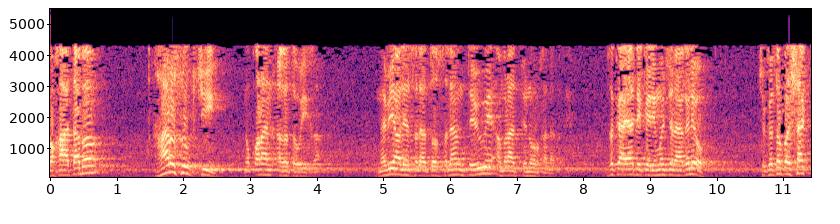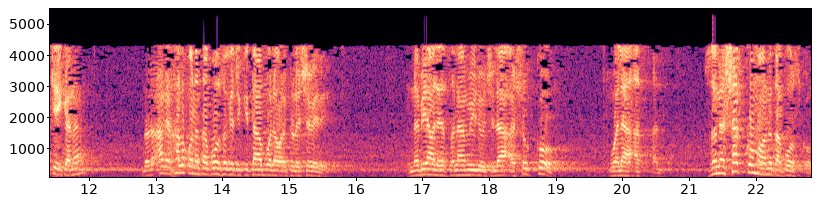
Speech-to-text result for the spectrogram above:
مخاطب هر څوک چې نو قران هغه ته وایي نبی علیہ الصلوۃ والسلام ته وی امرات تنور خلق زکه آیات کریمه چې راغلو چې کته په شک کې کنه نو هغه خلکو نه تاسو کې چې کتاب ولا ورکړل شوی دی نبی علی السلام ویلو چې لا اشک ولا اسال زنه شک کوم او نه تاسو کو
